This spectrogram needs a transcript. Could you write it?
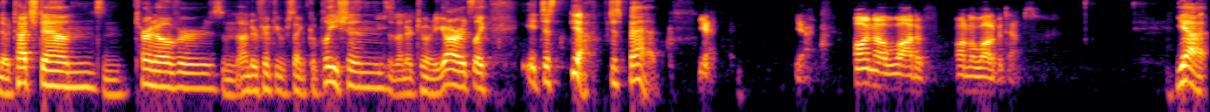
no touchdowns and turnovers and under 50% completions and under 200 yards. Like it just, yeah, just bad. Yeah. Yeah. On a lot of, on a lot of attempts. Yeah,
